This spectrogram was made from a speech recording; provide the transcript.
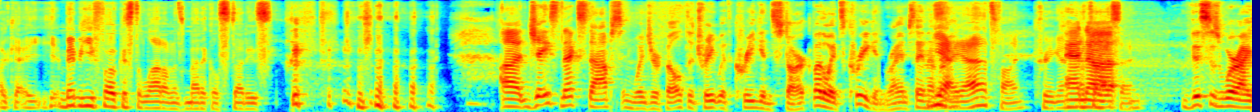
okay, maybe he focused a lot on his medical studies. uh, Jace next stops in Winterfell to treat with Cregan Stark. By the way, it's Cregan, right? I'm saying that yeah, right? Yeah, that's fine. Cregan. And uh, this is where I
